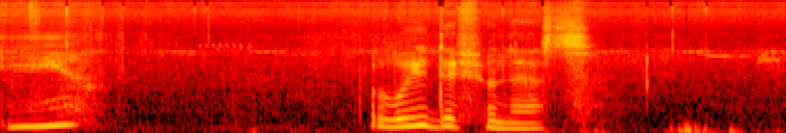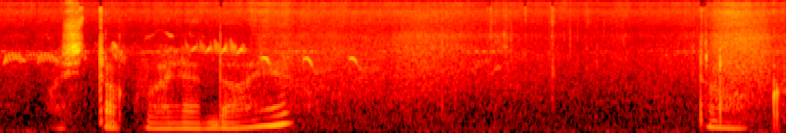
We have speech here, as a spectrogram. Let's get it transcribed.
І Луї де Фюнес. Ось так виглядає. Так.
